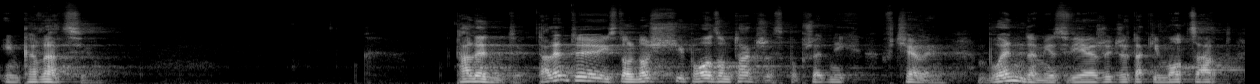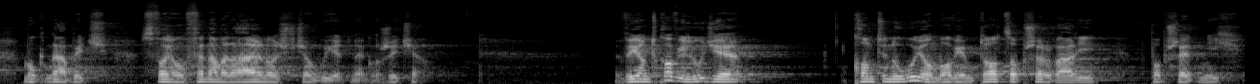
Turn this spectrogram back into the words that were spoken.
inkarnację. Talenty. Talenty i zdolności pochodzą także z poprzednich wcieleń. Błędem jest wierzyć, że taki Mozart mógł nabyć swoją fenomenalność w ciągu jednego życia. Wyjątkowi ludzie kontynuują bowiem to, co przerwali w poprzednich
